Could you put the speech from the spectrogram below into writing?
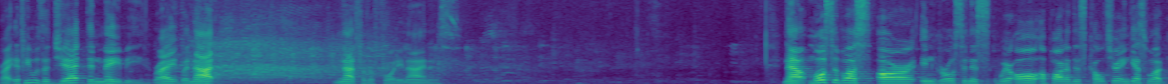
right? If he was a Jet, then maybe, right? But not, not for the 49ers. Now, most of us are engrossed in this. We're all a part of this culture. And guess what?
